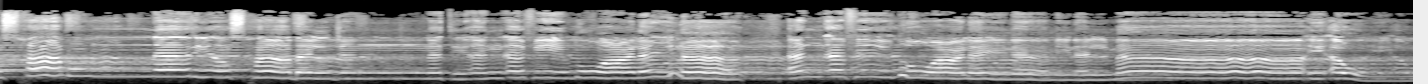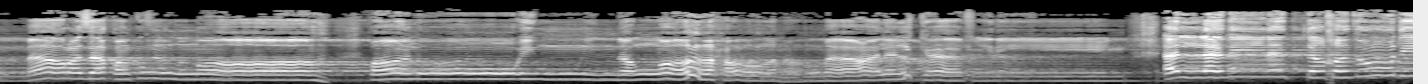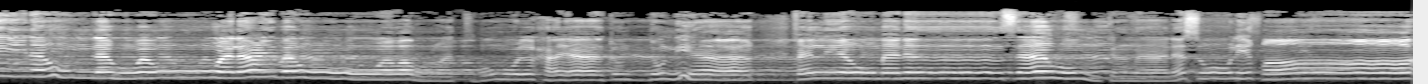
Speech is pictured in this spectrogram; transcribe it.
أصحاب النار أصحاب الجنة أن أفيضوا علينا أن أفيضوا علينا من الماء. مما رزقكم الله قالوا إن الله حرمهما على الكافرين الذين اتخذوا دينهم لهوا ولعبا وغرتهم الحياة الدنيا فاليوم ننساهم كما نسوا لقاء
